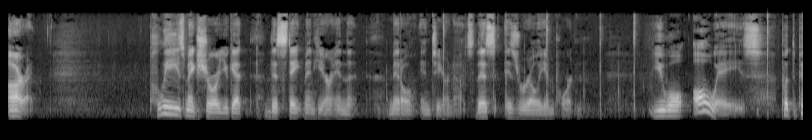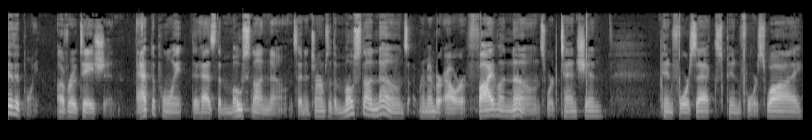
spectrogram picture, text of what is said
All right. Please make sure you get this statement here in the middle into your notes. This is really important you will always put the pivot point of rotation at the point that has the most unknowns. And in terms of the most unknowns, remember our five unknowns were tension, pin force X, pin force Y,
